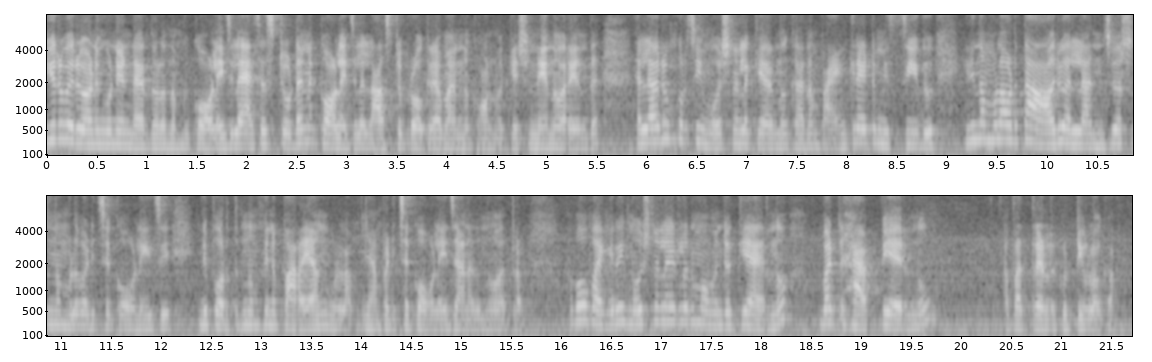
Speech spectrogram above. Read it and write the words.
ഈ ഒരു പരിപാടിയും കൂടി ഉണ്ടായിരുന്നുള്ളൂ. നമുക്ക് കോളേജിലെ ആസ് എ സ്റ്റുഡന്റ് കോളേജിലെ ലാസ്റ്റ് പ്രോഗ്രാമായിരുന്നു കോൺവെക്കേഷൻ ഡേ എന്ന് പറയുന്നത്. എല്ലാവരും കുറച്ച് ഇമോഷണലൊക്കെ ആയിരുന്നു. കാരണം ഭയങ്കരമായിട്ട് മിസ് ചെയ്തു. ഇനി നമ്മൾ അവിടുത്തെ ആരും അല്ല. അഞ്ച് വർഷം നമ്മൾ പഠിച്ച കോളേജ് ഇനി പുറത്തുനിന്ന് നമുക്കിനെ പറയാൻ കൊള്ളാം. ഞാൻ പഠിച്ച കോളേജാണതെന്ന് മാത്രം. അപ്പോൾ ഭയങ്കര ഇമോഷണൽ ആയിട്ടുള്ളൊരു മൊമെന്റൊക്കെ ആയിരുന്നു. ബട്ട് ഹാപ്പി ആയിരുന്നു. അപ്പോൾ അത്രയുള്ളൊരു കുട്ടി വ്ളോഗാണ്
